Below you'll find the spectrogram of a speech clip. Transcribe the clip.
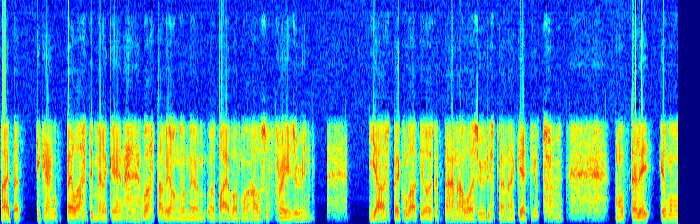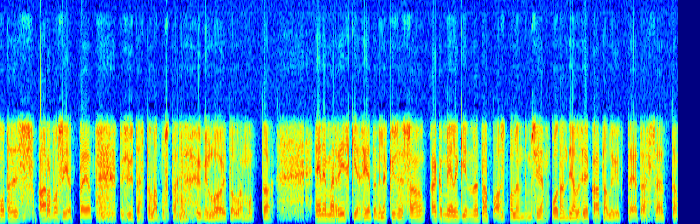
tai pe- ikään kuin pelasti melkein vastaavia ongelmia vaivaamaan House of Fraserin. Ja spekulaatio olisi, että hän haluaisi yhdistää nämä ketjut. Mut, eli ilman muuta siis arvosijoittajat pysyy tästä lapusta hyvin loitolla, mutta enemmän riskiä sieltä vielä kyseessä on aika mielenkiintoinen tapaus, paljon tämmöisiä potentiaalisia katalyyttejä tässä, että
